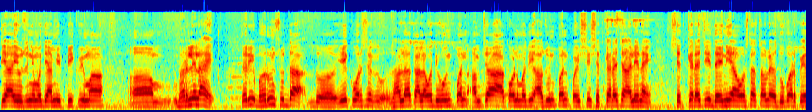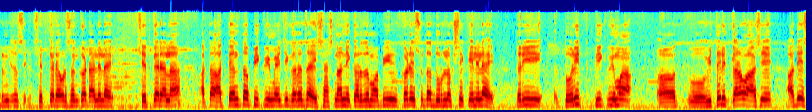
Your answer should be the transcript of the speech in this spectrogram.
त्या योजनेमध्ये आम्ही पीक विमा भरलेला आहे. तरी भरूनसुद्धा दो एक वर्ष झालं कालावधी होऊन पण आमच्या अकाउंटमध्ये अजून पण पैसे शेतकऱ्याचे आले नाही. शेतकऱ्याची दयनीय अवस्था चालू आहे. दुबार पेरणीचं शेतकऱ्यावर संकट आलेलं आहे. शेतकऱ्याला आता अत्यंत पीक विम्याची गरज आहे. शासनाने कर्जमाफीकडे सुद्धा दुर्लक्ष केलेलं आहे. तरी त्वरित पीक विमा वितरित करावा असे आदेश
